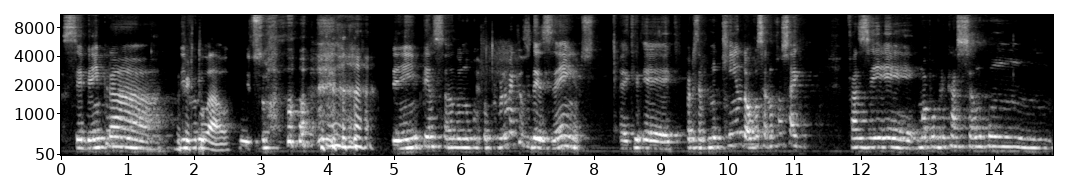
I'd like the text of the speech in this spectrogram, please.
ser bem para virtual. Isso. bem pensando no. O problema é que os desenhos, é que, é, por exemplo, no Kindle você não consegue fazer uma publicação com,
